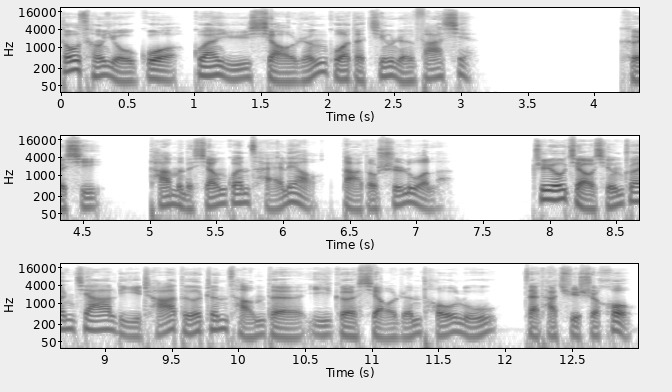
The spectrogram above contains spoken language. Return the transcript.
都曾有过关于小人国的惊人发现。可惜他们的相关材料大都失落了，只有绞刑专家理查德珍藏的一个小人头颅。在他去世后，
